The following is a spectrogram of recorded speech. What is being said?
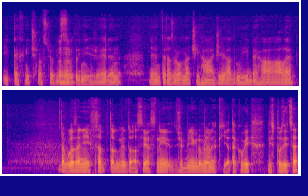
i techničnosťou mhm. disciplíny, mm-hmm. že jeden, neviem teraz rovna, či hádže a druhý behá, ale tak v lezení tam je to asi jasný, že by někdo měl jaký a takový dispozice.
